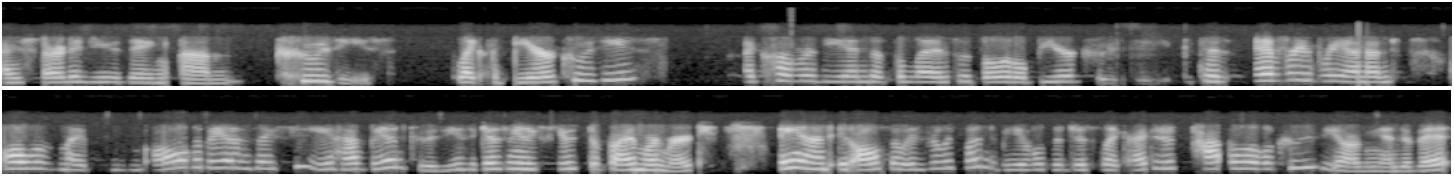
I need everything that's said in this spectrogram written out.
I started using um, koozies, like beer koozies. I cover the end of the lens with a little beer koozie because every brand, all of my, all the bands I see have band koozies. It gives me an excuse to buy more merch, and it also is really fun to be able to just like I could just pop a little koozie on the end of it.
